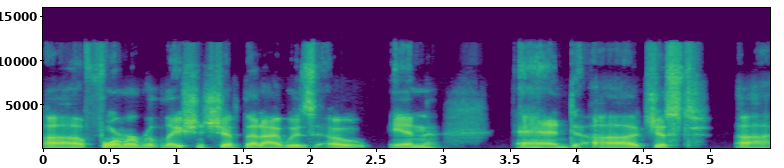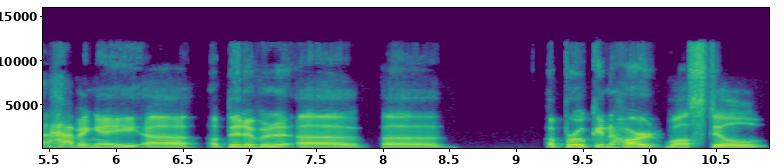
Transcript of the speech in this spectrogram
uh, former relationship that I was uh, in, and uh, just uh, having a a bit of a uh, a broken heart while still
